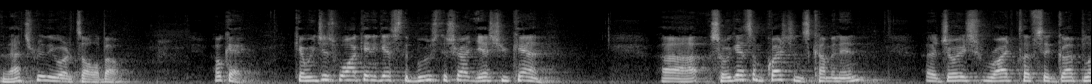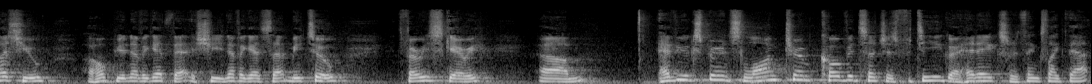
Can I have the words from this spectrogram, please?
and that's really what it's all about. Okay, can we just walk in and get the booster shot? Yes, you can. Uh, so we got some questions coming in. Uh, Joyce Radcliffe said, "God bless you. I hope you never get that. She never gets that. Me too. It's very scary." Um, have you experienced long-term COVID, such as fatigue or headaches or things like that?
